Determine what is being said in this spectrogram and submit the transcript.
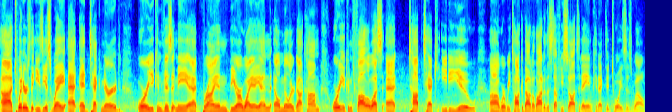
Uh, Twitter's the easiest way at EdTechNerd, or you can visit me at Brian, B R Y A N, lmiller.com, or you can follow us at Top Tech Edu, uh, where we talk about a lot of the stuff you saw today in connected toys as well.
